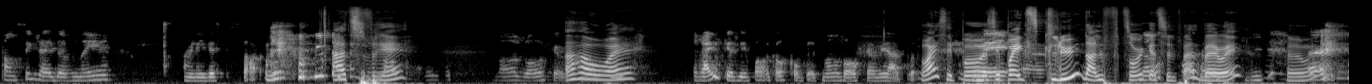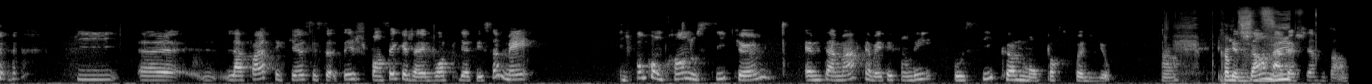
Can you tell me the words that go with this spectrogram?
pensé que j'allais devenir un investisseur. Ah, tu vrai? Genre, comme- Ah ouais? Rêve que je n'ai pas encore complètement genre fermé la porte. Ouais, c'est pas, c'est pas euh, exclu dans le futur que tu le fasses. Ben ouais. exclu. Ben ouais. Euh, Puis euh, l'affaire, c'est que c'est ça. Tu sais, je pensais que j'allais pouvoir piloter ça, mais il faut comprendre aussi que M ta marque avait été fondée aussi comme mon portfolio. Hein. Comme que tu dans dis, ma recherche d'emploi,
